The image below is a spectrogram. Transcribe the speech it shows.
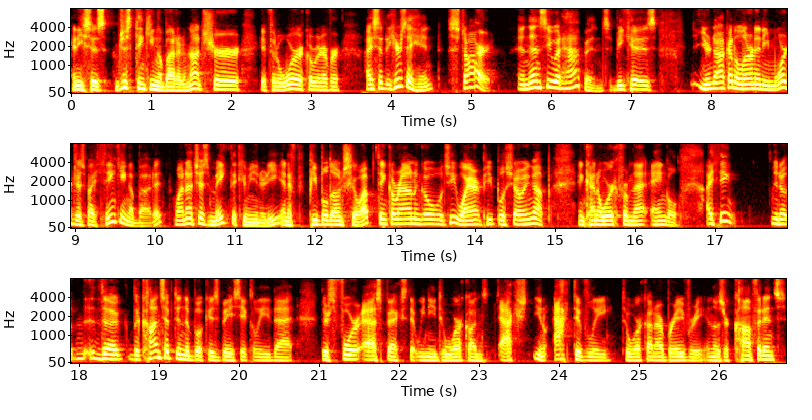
And he says, I'm just thinking about it. I'm not sure if it'll work or whatever. I said, here's a hint start and then see what happens because you're not going to learn any more just by thinking about it. Why not just make the community? And if people don't show up, think around and go, well, gee, why aren't people showing up? And kind of work from that angle. I think you know the the concept in the book is basically that there's four aspects that we need to work on act, you know actively to work on our bravery and those are confidence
